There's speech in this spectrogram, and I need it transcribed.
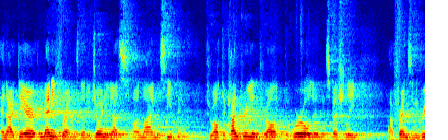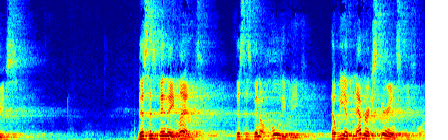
and our dear many friends that are joining us online this evening throughout the country and throughout the world, and especially our friends in Greece. This has been a Lent, this has been a Holy Week that we have never experienced before.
